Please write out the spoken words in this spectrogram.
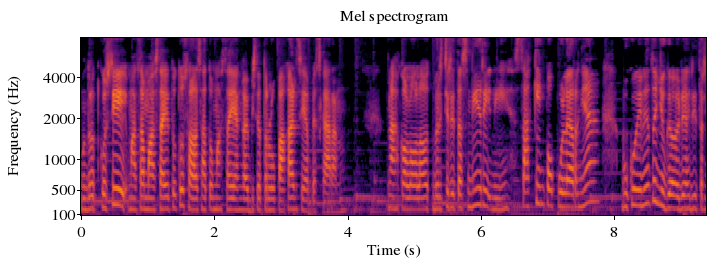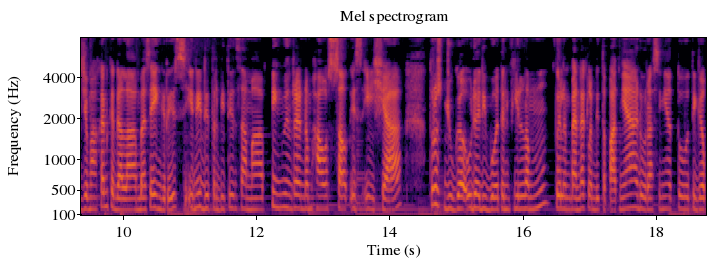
menurutku sih masa-masa itu tuh salah satu masa yang nggak bisa terlupakan sih sampai sekarang. Nah, kalau Laut bercerita sendiri nih, saking populernya, buku ini tuh juga udah diterjemahkan ke dalam bahasa Inggris. Ini diterbitin sama Penguin Random House Southeast Asia. Terus juga udah dibuatin film, film pendek lebih tepatnya, durasinya tuh 30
